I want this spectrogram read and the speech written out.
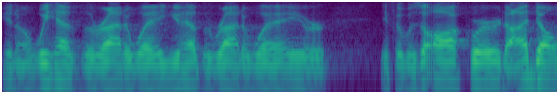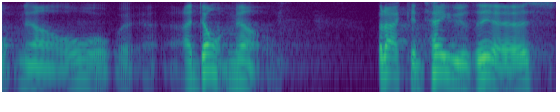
You know, we have the right of way, you have the right of way, or if it was awkward, I don't know. I don't know. But I can tell you this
